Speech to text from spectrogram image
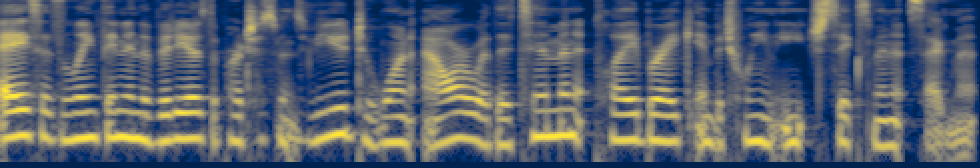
A says lengthening the videos the participants viewed to one hour with a 10 minute play break in between each six minute segment.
